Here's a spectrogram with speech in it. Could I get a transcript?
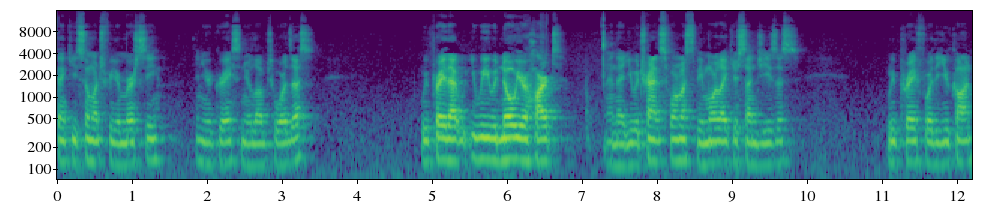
thank you so much for your mercy and your grace and your love towards us. We pray that we would know your heart and that you would transform us to be more like your son Jesus. We pray for the Yukon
